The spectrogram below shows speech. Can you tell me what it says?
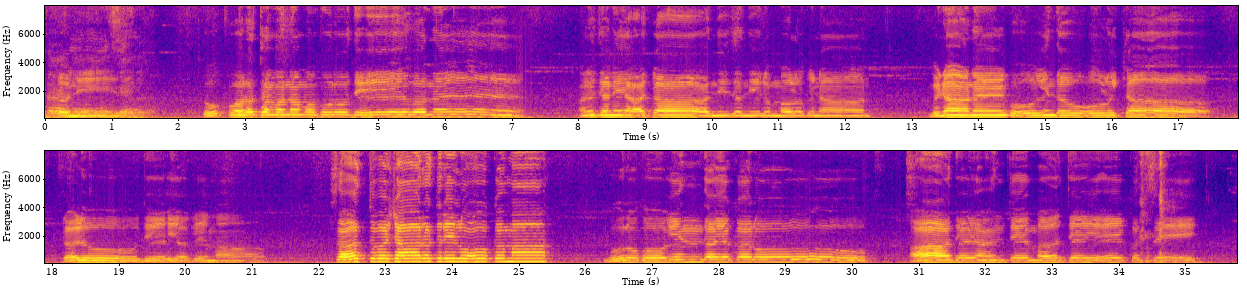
સંતની. તો પ્રથમ નમ ગુરુદેવને અને જેને આપ્યા નિજ નિર્મળ જ્ઞાન, જ્ઞાને ગોવિંદ ઓળખ્યા ટળ્યો દેહ અભિમાન સત્વ શારદ્રે લોકમાં ગુરુ ગોવિંદય કરો આદયંતે મધ્ય એક સે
